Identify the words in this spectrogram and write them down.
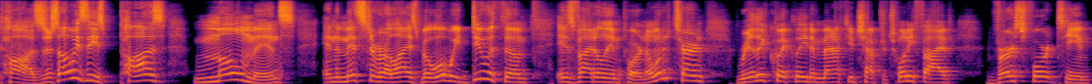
pause. There's always these pause moments in the midst of our lives, but what we do with them is vitally important. I want to turn really quickly to Matthew chapter 25, verse 14,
